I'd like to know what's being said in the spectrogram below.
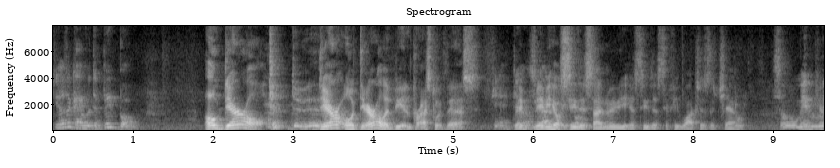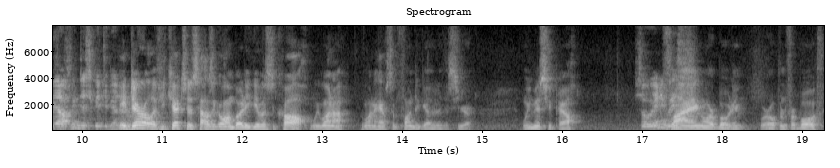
The other guy with the big boat. Oh, Daryl. Dude. Daryl. Oh, Daryl would be impressed with this. Yeah, Maybe, Daryl's got maybe a he'll big see boat. this on. Maybe he'll see this if he watches the channel. So maybe we all can just get together. Hey, Daryl, if you catch us, how's it going, buddy? Give us a call. We wanna we wanna have some fun together this year. We miss you, pal. So, anyways, Flying or boating, we're open for both.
